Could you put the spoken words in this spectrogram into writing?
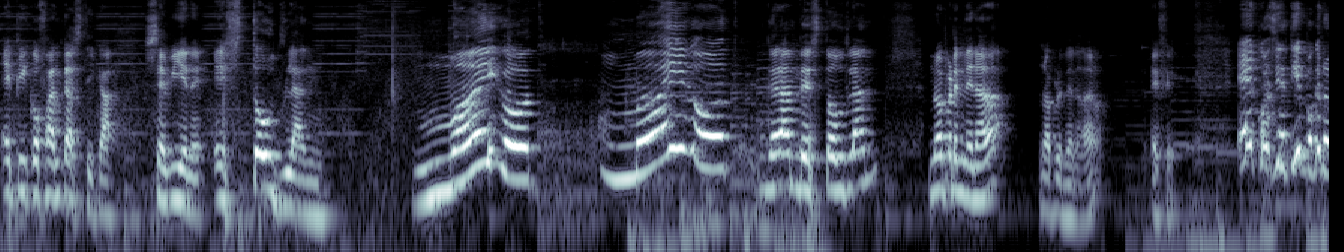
Épico-fantástica. Se viene Stoutland. ¡My God! ¡My God! Grande Stoutland. No aprende nada. No aprende nada, ¿no? F. Eh, hacía tiempo que no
